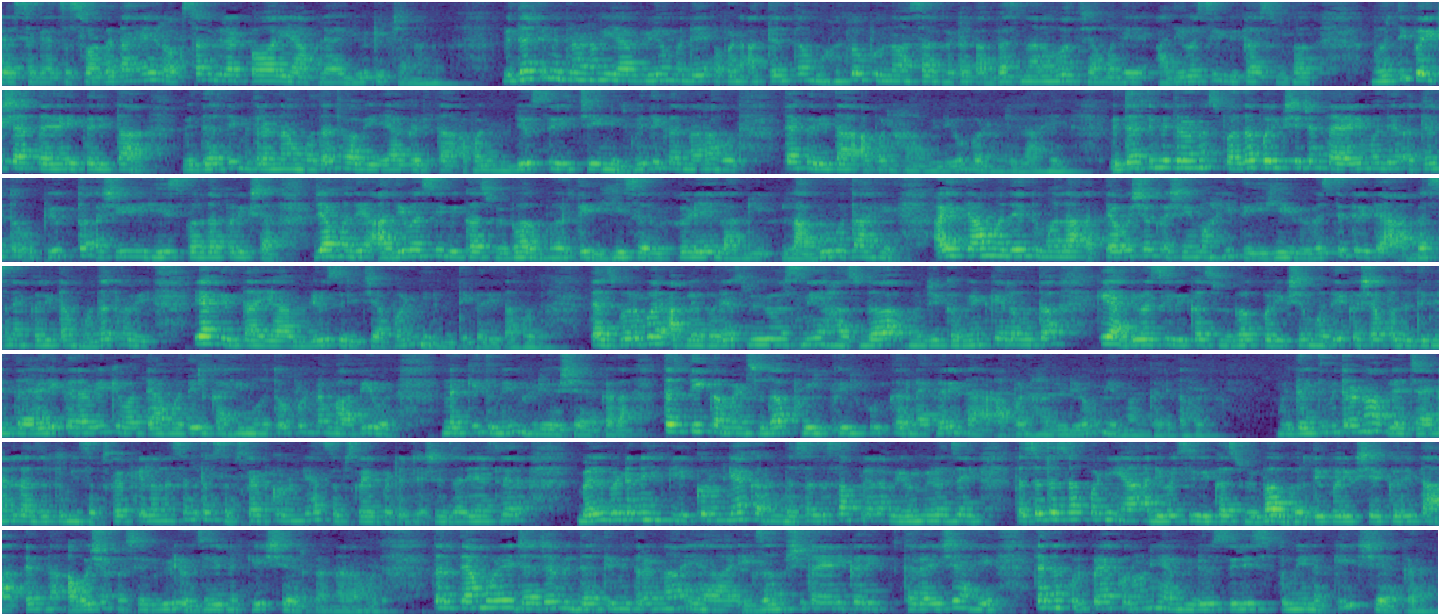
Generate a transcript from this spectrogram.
आपल्या सगळ्याचं स्वागत आहे. रॉकस्टार विराट पवार या आपल्या यूट्यूब चॅनलवर विद्यार्थी मित्रांनो या व्हिडिओमध्ये आपण अत्यंत महत्त्वपूर्ण असा घटक अभ्यासणार आहोत ज्यामध्ये आदिवासी विकास विभाग भरती परीक्षा तयारीकरिता विद्यार्थी मित्रांना मदत व्हावी याकरिता आपण व्हिडिओ सिरीजची निर्मिती करणार आहोत. त्याकरिता आपण हा व्हिडिओ बनवलेला आहे. विद्यार्थी मित्रांनो स्पर्धा परीक्षेच्या तयारीमध्ये अत्यंत उपयुक्त अशी ही स्पर्धा परीक्षा ज्यामध्ये आदिवासी विकास विभाग भरती ही सर्वीकडे लागी लागू होत आहे. आणि त्यामध्ये तुम्हाला अत्यावश्यक अशी माहिती ही व्यवस्थितरित्या अभ्यासण्याकरिता मदत व्हावी याकरिता या व्हिडिओ सिरीजची आपण निर्मिती करीत आहोत. त्याचबरोबर आपल्या बऱ्याच व्ह्युअर्सनी हा सुद्धा म्हणजे कमेंट केलं होतं की आदिवासी विकास विभाग परीक्षेमध्ये कशा पद्धतीने तयारी करावी किंवा त्यामधील काही महत्त्वपूर्ण बाबीवर नक्की तुम्ही व्हिडिओ शेअर करा. तर ती कमेंटसुद्धा फुल फिलफुल करण्याकरिता आपण हा व्हिडिओ निर्माण करीत आहोत. विद्यार्थी मित्रांनो आपल्या चॅनलला जर तुम्ही सबस्क्राईब केलं नसेल तर सबस्क्राईब करून घ्या. सबस्क्राईब बटनच्या शेजारी असलेलं बेल बटनही क्लिक करून घ्या. कारण जसं जसं आपल्याला वेळ मिळत जाईल तसं तसं आपण या आदिवासी विकास विभाग भरती परीक्षेकरिता अत्यंत आवश्यक असे व्हिडिओज हे नक्की शेअर करणार आहोत. तर त्यामुळे ज्या ज्या विद्यार्थी मित्रांना या एक्झामची तयारी करी करायची आहे त्यांना कृपया करून या व्हिडिओ सिरीज तुम्ही नक्की शेअर करा.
